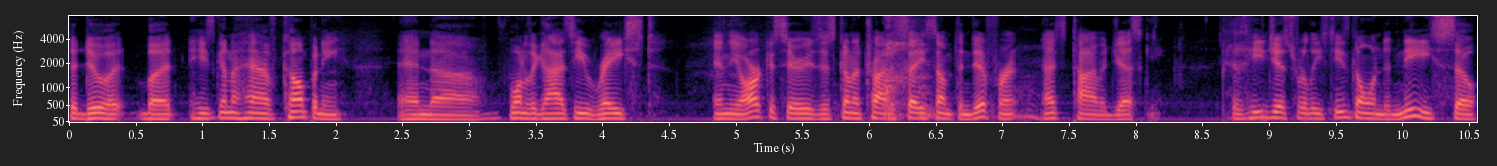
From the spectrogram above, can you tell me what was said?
to do it, but he's going to have company, and uh, one of the guys he raced in the ARCA series is going to try to say something different. That's Ty Majeski, because he just released. He's going to Niece, so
